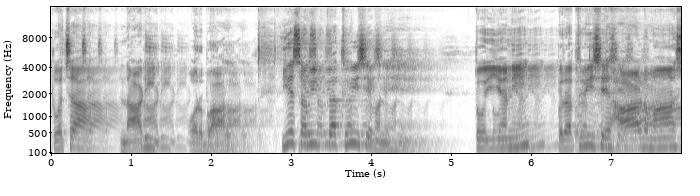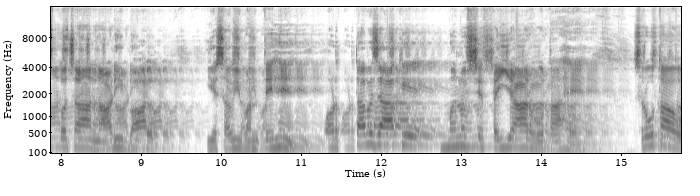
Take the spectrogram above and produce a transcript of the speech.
त्वचा, नाड़ी और बाल। ये सभी पृथ्वी से बने हैं। तो यानी पृथ्वी से हाड, मांस, त्वचा, नाड़ी, बाल, ये सभी बनते हैं और तब जाके मनुष्य तैयार होता है। श्रोताओ,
